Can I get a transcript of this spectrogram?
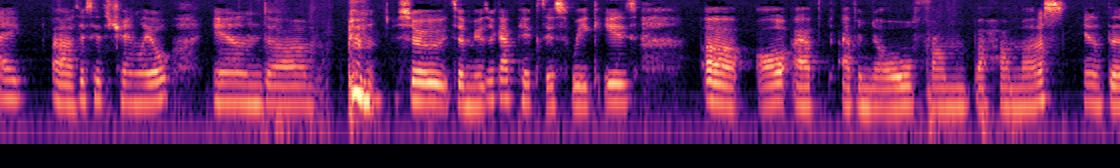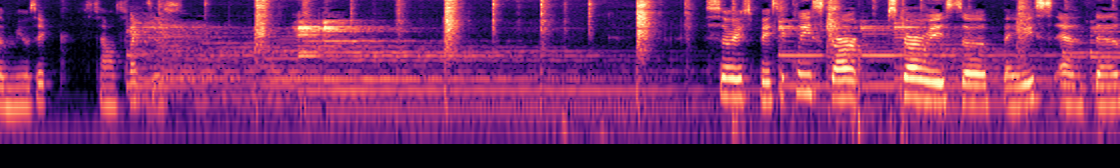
Hi, uh, this is Chang Liu, and um, so the music I picked this week is uh, All I've Ever Know from Bahamas, and the music sounds like this. So it's basically start start with the bass and then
